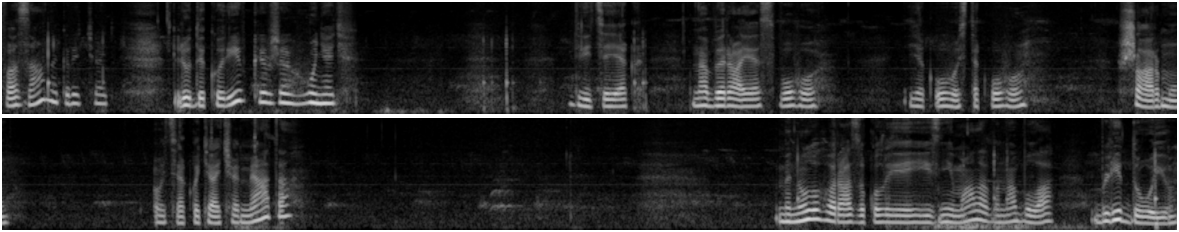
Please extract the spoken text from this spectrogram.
Фазани кричать, люди корівки вже гонять. Дивіться, як набирає свого якогось такого шарму. Оця котяча м'ята. Минулого разу, коли я її знімала, вона була блідою.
